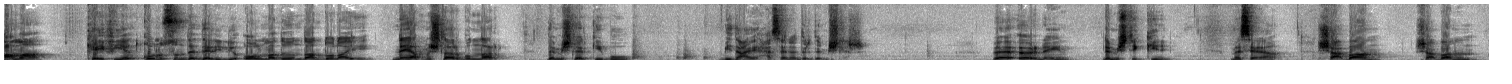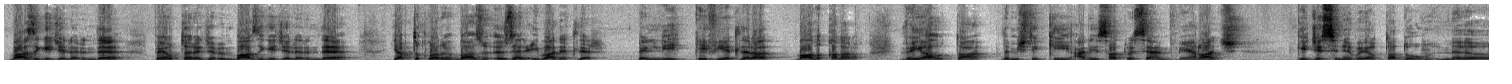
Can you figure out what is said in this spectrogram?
ama keyfiyet konusunda delili olmadığından dolayı ne yapmışlar bunlar? Demişler ki bu bid'ai hasenedir demişler. Ve örneğin demiştik ki mesela Şaban, Şaban'ın bazı gecelerinde veyahut da Recep'in bazı gecelerinde yaptıkları bazı özel ibadetler belli keyfiyetlere bağlı kalarak veyahut da demiştik ki aleyhissalatü vesselam Miraç gecesini veyahut da doğum, e,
